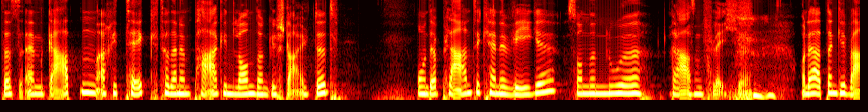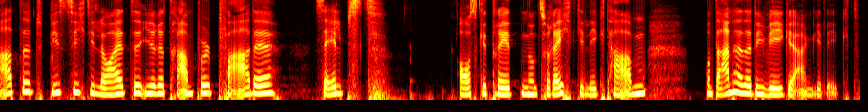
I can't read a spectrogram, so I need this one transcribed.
dass ein Gartenarchitekt hat einen Park in London gestaltet und er plante keine Wege, sondern nur Rasenfläche. Und er hat dann gewartet, bis sich die Leute ihre Trampelpfade selbst ausgetreten und zurechtgelegt haben. Und dann hat er die Wege angelegt.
